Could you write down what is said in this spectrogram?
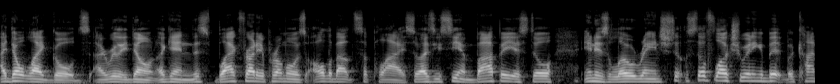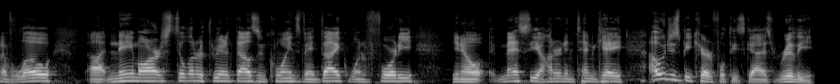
I don't like golds. I really don't. Again, this Black Friday promo is all about supply. So as you see, Mbappe is still in his low range, still, fluctuating a bit, but kind of low. Uh, Neymar still under 300,000 coins. Van Dijk 140 you know, Messi 110k. I would just be careful with these guys, really.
